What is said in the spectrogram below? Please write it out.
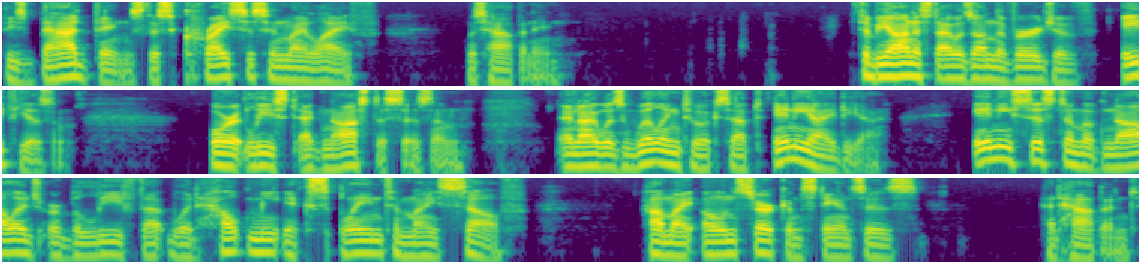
these bad things, this crisis in my life was happening. To be honest, I was on the verge of atheism, or at least agnosticism, and I was willing to accept any idea, any system of knowledge or belief that would help me explain to myself how my own circumstances had happened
